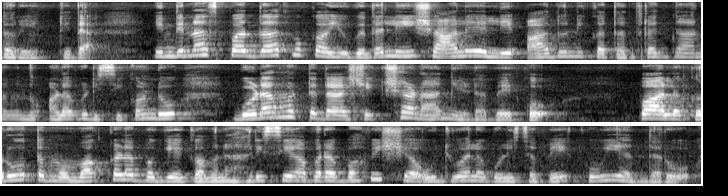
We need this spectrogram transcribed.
ದೊರೆಯುತ್ತಿದೆ. ಇಂದಿನ ಸ್ಪರ್ಧಾತ್ಮಕ ಯುಗದಲ್ಲಿ ಶಾಲೆಯಲ್ಲಿ ಆಧುನಿಕ ತಂತ್ರಜ್ಞಾನವನ್ನು ಅಳವಡಿಸಿಕೊಂಡು ಗುಣಮಟ್ಟದ ಶಿಕ್ಷಣ ನೀಡಬೇಕು. ಪಾಲಕರು ತಮ್ಮ ಮಕ್ಕಳ ಬಗ್ಗೆ ಗಮನಹರಿಸಿ ಅವರ ಭವಿಷ್ಯ ಉಜ್ವಲಗೊಳಿಸಬೇಕು ಎಂದರು.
